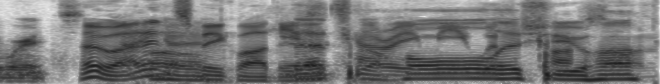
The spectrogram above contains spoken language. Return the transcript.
afterwards. Oh, I didn't Oh. speak while dead. That's the whole issue, huh?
